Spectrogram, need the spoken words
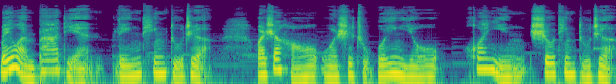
每晚八点，聆听读者。晚上好，我是主播应由，欢迎收听读者。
